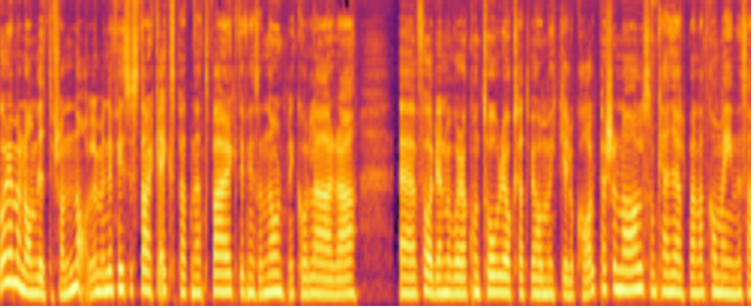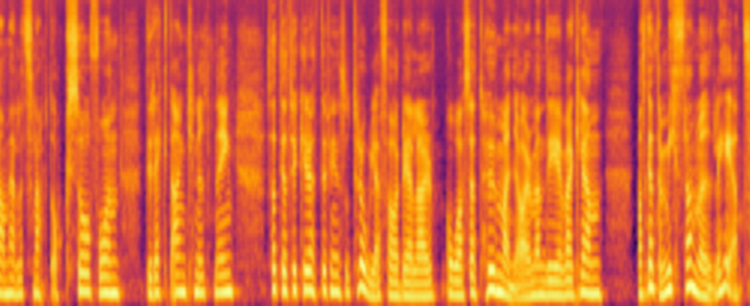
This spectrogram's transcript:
börjar man om lite från noll men det finns ju starka expatnätverk, det finns enormt mycket att lära. Eh, fördelen med våra kontor är också att vi har mycket lokal personal som kan hjälpa en att komma in i samhället snabbt också och få en direkt anknytning. Så att jag tycker att det finns otroliga fördelar oavsett hur man gör men det är verkligen man ska inte missa en möjlighet.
